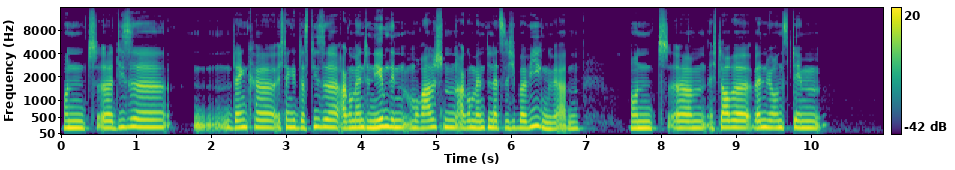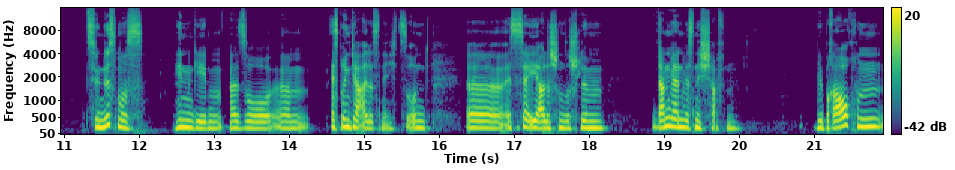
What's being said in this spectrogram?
Und äh, diese denke, ich denke, dass diese Argumente neben den moralischen Argumenten letztlich überwiegen werden. Und ähm, ich glaube, wenn wir uns dem Zynismus hingeben, also ähm, es bringt ja alles nichts und äh, es ist ja eh alles schon so schlimm, dann werden wir es nicht schaffen. Wir brauchen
